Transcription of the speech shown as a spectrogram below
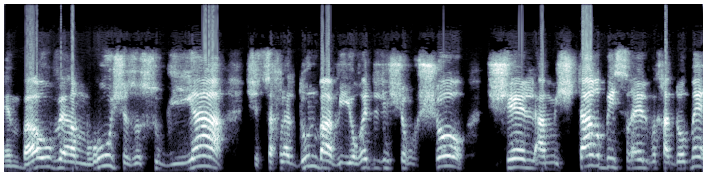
הם באו ואמרו שזו סוגיה שצריך לדון בה והיא יורדת לשורשו של המשטר בישראל וכדומה,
